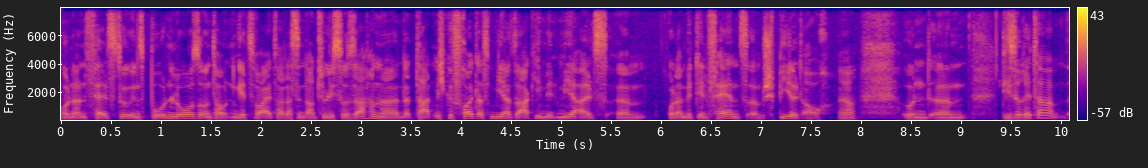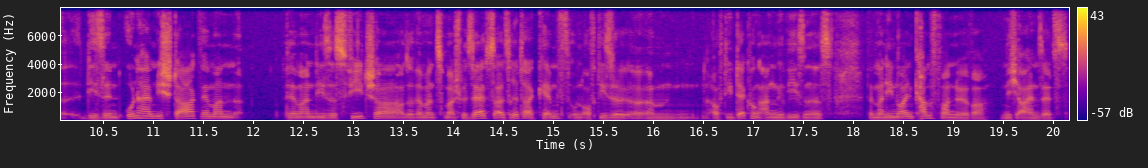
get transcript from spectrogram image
Und dann fällst du ins Bodenlose und da unten geht's weiter. Das sind natürlich so Sachen, äh, da hat mich gefreut, dass Miyazaki mit mir als ähm, oder mit den Fans ähm, spielt auch. Ja? Und ähm, diese Ritter, äh, die sind unheimlich stark, wenn man wenn man dieses Feature, also wenn man zum Beispiel selbst als Ritter kämpft und auf, diese, ähm, auf die Deckung angewiesen ist, wenn man die neuen Kampfmanöver nicht einsetzt.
